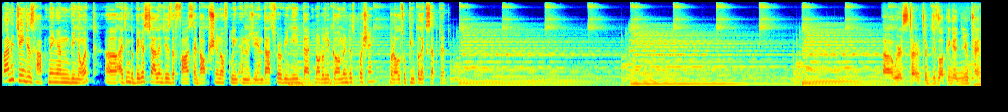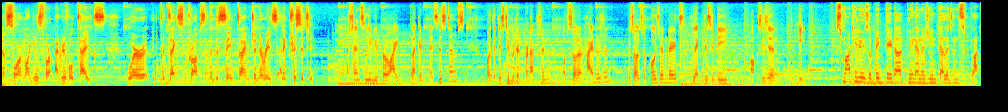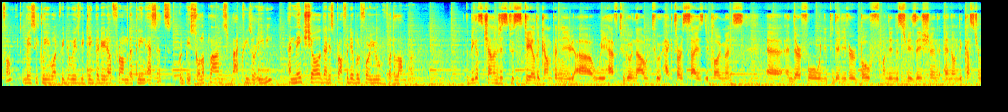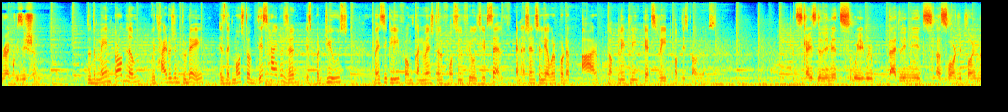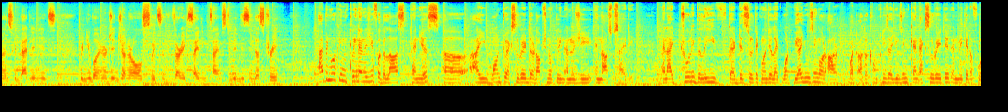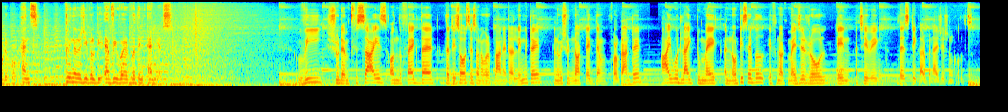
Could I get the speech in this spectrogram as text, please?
Climate change is happening and we know it. Uh, I think the biggest challenge is the fast adoption of clean energy and that's where we need that not only government is pushing, but also people accept it. Uh, we're started developing a new kind of solar modules for agrivoltaics where it protects crops and at the same time generates electricity. Essentially, we provide plug-and-play systems for the distributed production of solar hydrogen, which also co-generates electricity, oxygen, and heat. Smart Helio is a big data clean energy intelligence platform. So basically what we do is we take the data from the clean assets, could be solar plants, batteries or EV, and make sure that it's profitable for you for the long run. The biggest challenge is to scale the company. Uh, we have to go now to hectare-sized deployments uh, and therefore we need to deliver both on the industrialization and on the customer acquisition. So the main problem with hydrogen today is that most of this hydrogen is produced basically from conventional fossil fuels itself and essentially our product ARB completely gets rid of these problems. The Sky's the limit. We, we badly needs solar deployments, we badly need renewable energy in general, so it's a very exciting times to be in this industry. I've been working in clean energy for the last 10 years. Uh, I want to accelerate the adoption of clean energy in our society. And I truly believe that digital technology like what we are using or our, what other companies are using can accelerate it and make it affordable. Hence, clean energy will be everywhere within 10 years. We should emphasize on the fact that the resources on our planet are limited and we should not take them for granted. I would like to make a noticeable, if not major role in achieving these decarbonization goals.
